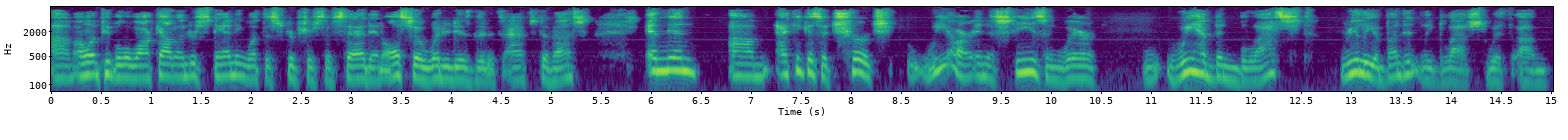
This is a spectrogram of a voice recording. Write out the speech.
Um, I want people to walk out understanding what the scriptures have said and also what it is that it's asked of us. And then um, I think as a church, we are in a season where we have been blessed, really abundantly blessed with um,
